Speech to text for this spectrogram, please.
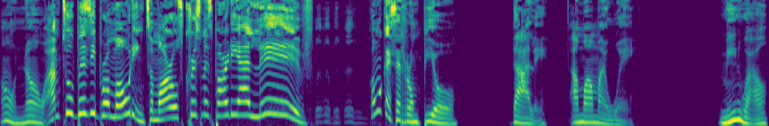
Oh no, I'm too busy promoting tomorrow's Christmas party I Live. ¿Cómo que se rompió? Dale, I'm on my way. Meanwhile,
